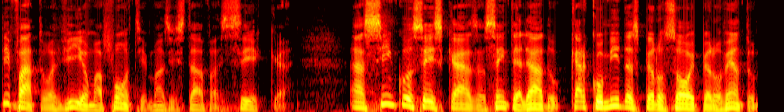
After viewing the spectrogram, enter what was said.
De fato, havia uma fonte, mas estava seca. As cinco ou seis casas sem telhado, carcomidas pelo sol e pelo vento,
